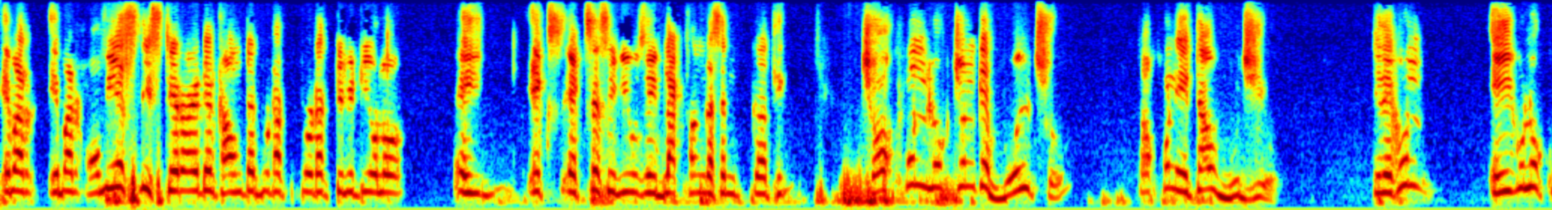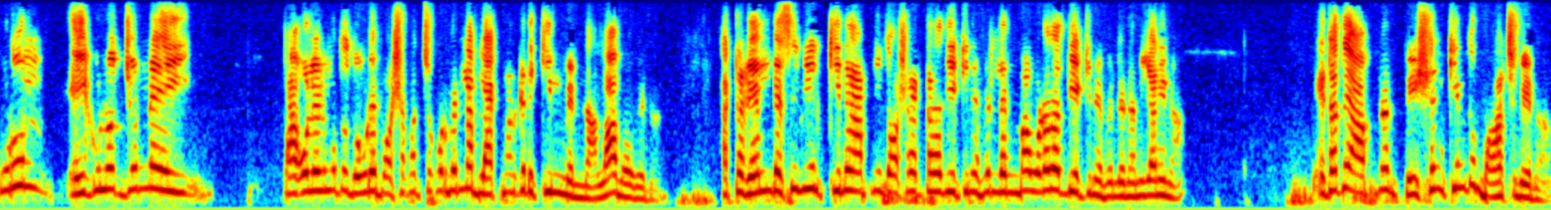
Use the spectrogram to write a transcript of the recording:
এবার এবার অবভিয়াসলি স্টেরয়েডের কাউন্টার প্রোডাক্ট প্রোডাক্টিভিটি হলো এই এক্সেসিভ ইউজ এই ব্ল্যাক ফাঙ্গাস থিং যখন লোকজনকে বলছো, তখন এটাও বুঝিও। যে দেখুন, এইগুলো করুন, এইগুলোর জন্য এই পাগলের মতো দৌড়ে পয়সা খরচ করবেন না ব্ল্যাক মার্কেটে কিনবেন না, লাভ হবে না। একটা রেমডেসিভির কিনে আপনি দশ হাজার টাকা দিয়ে কিনে ফেললেন বা ওরা দিয়ে কিনে ফেললেন, আমি জানি না। এটাতে আপনার পেশেন্ট কিন্তু বাঁচবে না।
